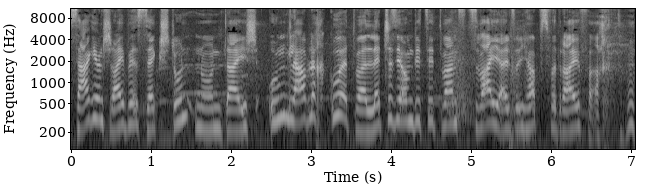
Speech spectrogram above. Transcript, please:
Sage und schreibe sechs Stunden und da ist unglaublich gut, weil letztes Jahr um die Zeit waren es zwei, also ich habe es verdreifacht.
